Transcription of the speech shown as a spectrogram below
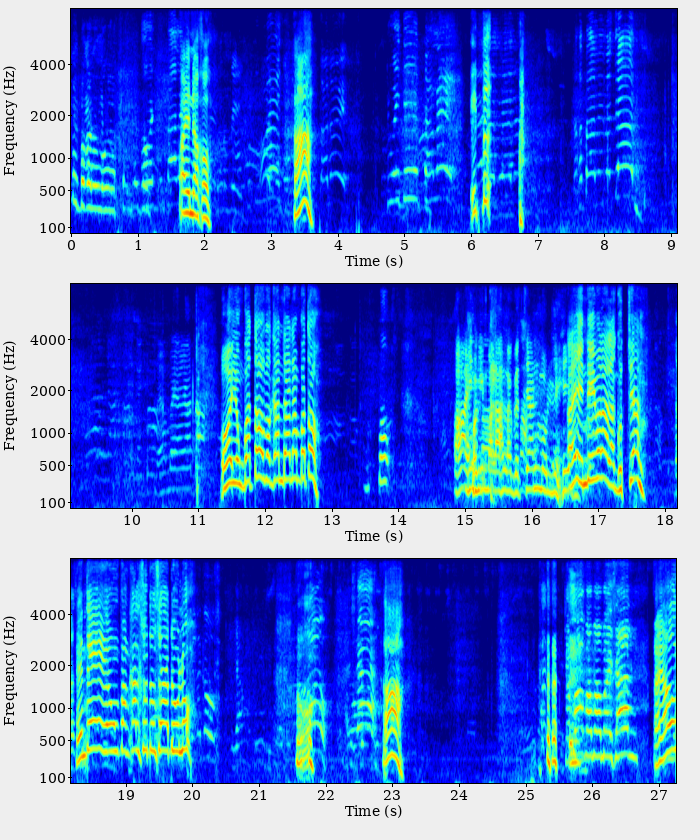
Ano ba ka ng mga... Ay nako. Ha? Ito. Oh, yung bato, maganda ng bato. Ah, hindi malalagot yan muli. Ay, hindi malalagot yan. Hindi, yung pangkalso dun sa dulo. Oo. Ah, Tsaka mamamaisan! Ayun.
